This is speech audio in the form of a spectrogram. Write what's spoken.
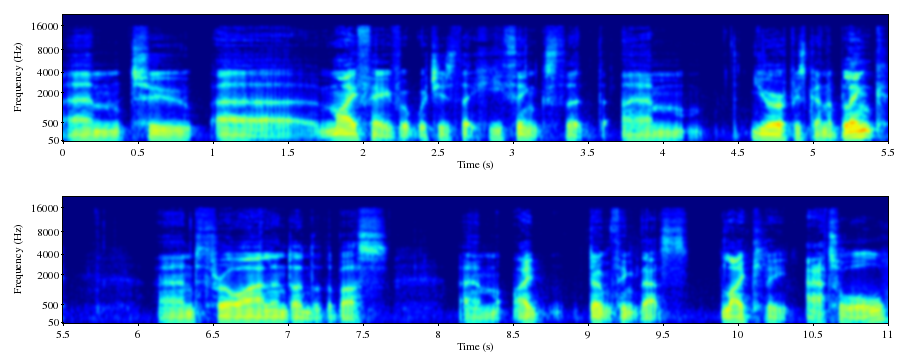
Um, to uh, my favourite, which is that he thinks that um, Europe is going to blink and throw Ireland under the bus. Um, I don't think that's likely at all,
